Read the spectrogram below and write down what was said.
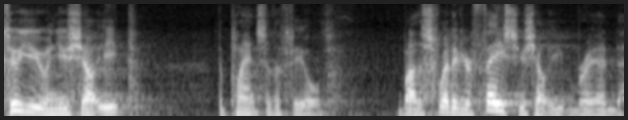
to you, and you shall eat the plants of the field. By the sweat of your face you shall eat bread.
